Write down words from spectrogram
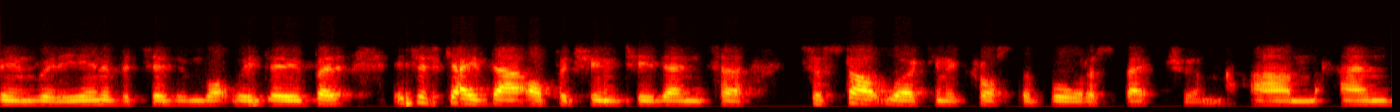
being really innovative in what we do. But it just gave that opportunity then to to start working across the broader spectrum. Um, and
